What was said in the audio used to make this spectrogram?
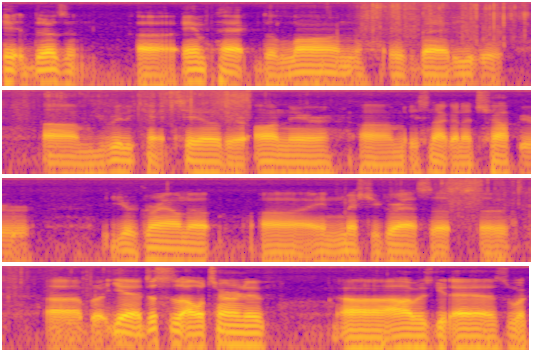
it doesn't uh, impact the lawn as bad either. Um, you really can't tell they're on there. Um, it's not going to chop your your ground up uh, and mess your grass up. So, uh, but yeah, just as an alternative, uh, I always get asked what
